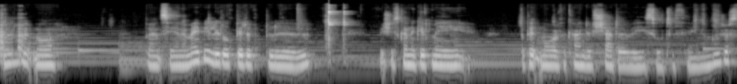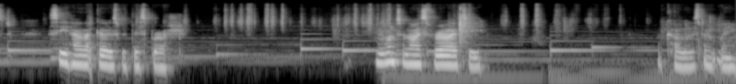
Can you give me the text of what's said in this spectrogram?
a little bit more burnt sienna, maybe a little bit of blue, which is going to give me a bit more of a kind of shadowy sort of thing. And we'll just see how that goes with this brush. We want a nice variety of colours, don't we?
